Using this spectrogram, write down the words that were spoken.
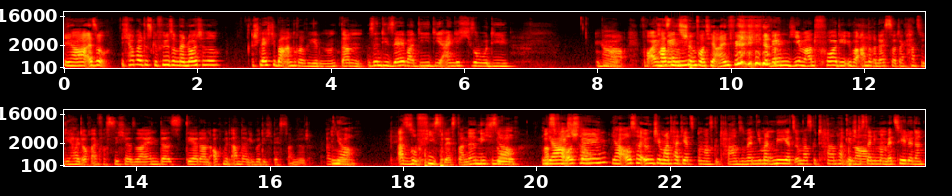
ja, also ich habe halt das Gefühl, so wenn Leute schlecht über andere reden, dann sind die selber die, die eigentlich so die ja, ja, vor allem passendes wenn, Schimpfwort hier einfügen. wenn jemand vor dir über andere lästert, dann kannst du dir halt auch einfach sicher sein, dass der dann auch mit anderen über dich lästern wird. Also, ja. Also so fies lästern, ne? Nicht so ja. was ja, außer, ja, außer irgendjemand hat jetzt irgendwas getan. So, wenn jemand mir jetzt irgendwas getan hat genau. und ich das genau. dann jemandem erzähle, dann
